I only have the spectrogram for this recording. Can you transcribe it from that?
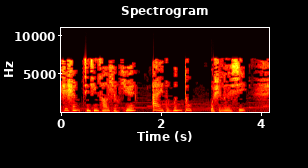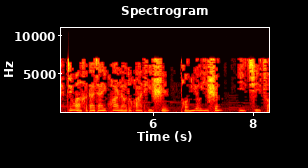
之声，青青草有约，爱的温度，我是乐西。今晚和大家一块儿聊的话题是朋友一生一起走。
